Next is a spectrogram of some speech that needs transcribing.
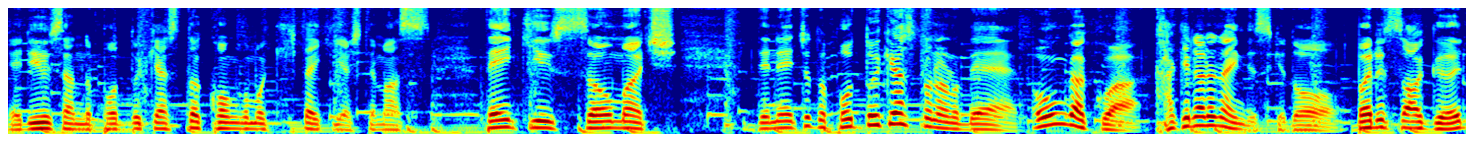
リュウさんのポッドキャスト今後も聞きたい気がしてます。Thank you so much. でね、ちょっとポッドキャストなので音楽はかけられないんですけど、But it's all good.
